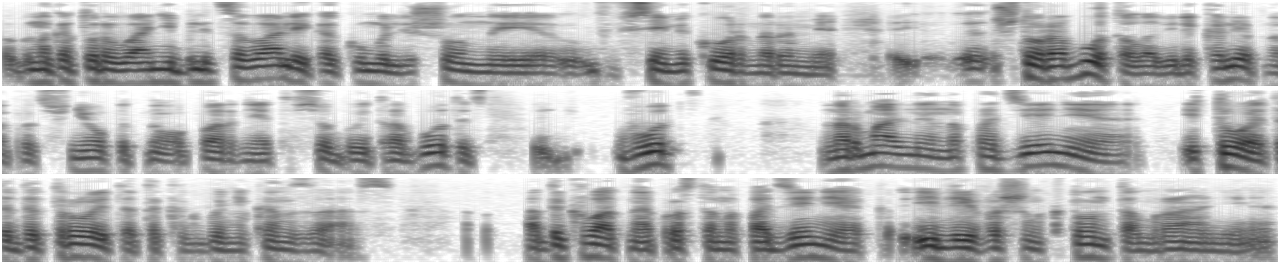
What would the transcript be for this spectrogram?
на которого они блицевали, как умалишенные всеми корнерами, э, что работало великолепно против неопытного парня, это все будет работать. Вот нормальное нападение, и то это Детройт, это как бы не Канзас. Адекватное просто нападение, или Вашингтон там ранее.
